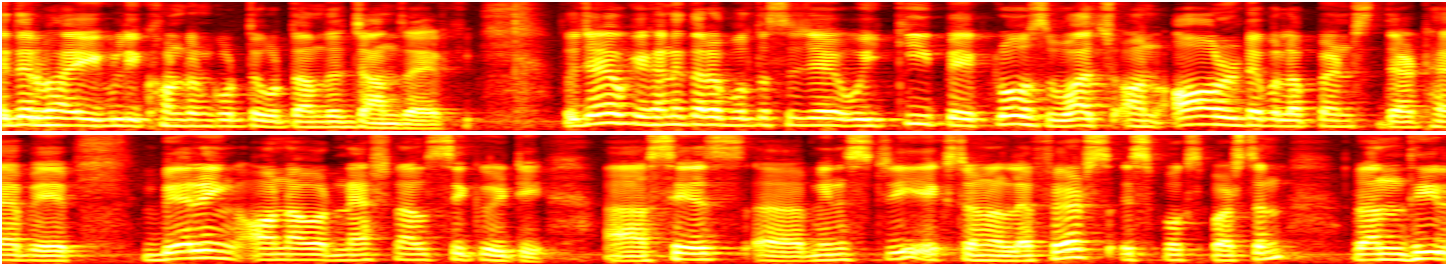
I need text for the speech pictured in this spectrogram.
এদের ভাই এগুলি খণ্ডন করতে করতে আমাদের জান যায় আর কি। তো যাই হোক, এখানে তারা বলতেছে যে we keep a close watch on all developments that have a bearing on our national security says ministry external affairs spokesperson Randhir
